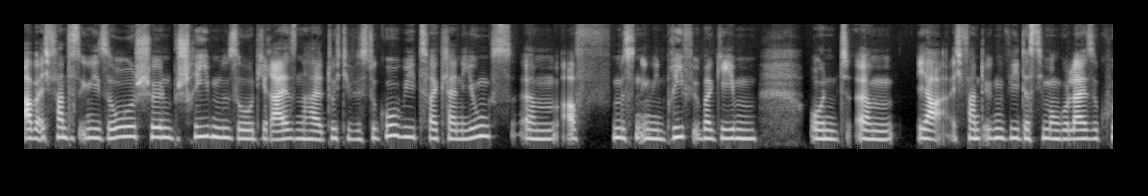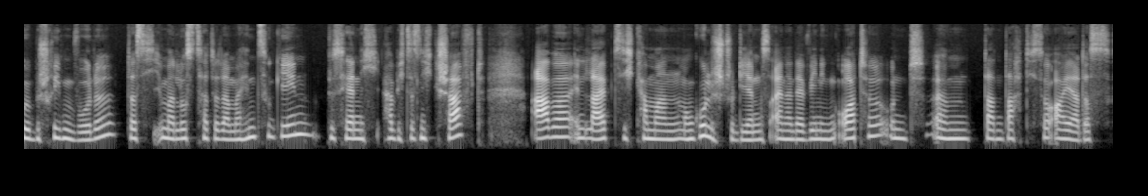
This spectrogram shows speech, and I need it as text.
Aber ich fand das irgendwie so schön beschrieben, so die Reisen halt durch die Wüste Gobi. Zwei kleine Jungs ähm, auf, müssen irgendwie einen Brief übergeben und ähm, ja, ich fand irgendwie, dass die Mongolei so cool beschrieben wurde, dass ich immer Lust hatte, da mal hinzugehen. Bisher habe ich das nicht geschafft. Aber in Leipzig kann man Mongolisch studieren. Das ist einer der wenigen Orte. Und ähm, dann dachte ich so, ah ja, das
